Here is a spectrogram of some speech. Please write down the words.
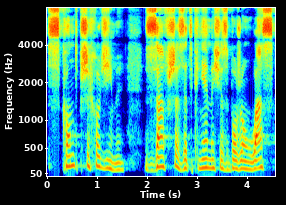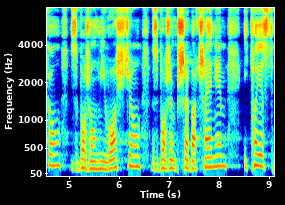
skąd przychodzimy, zawsze zetkniemy się z Bożą łaską, z Bożą miłością, z Bożym przebaczeniem i to jest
